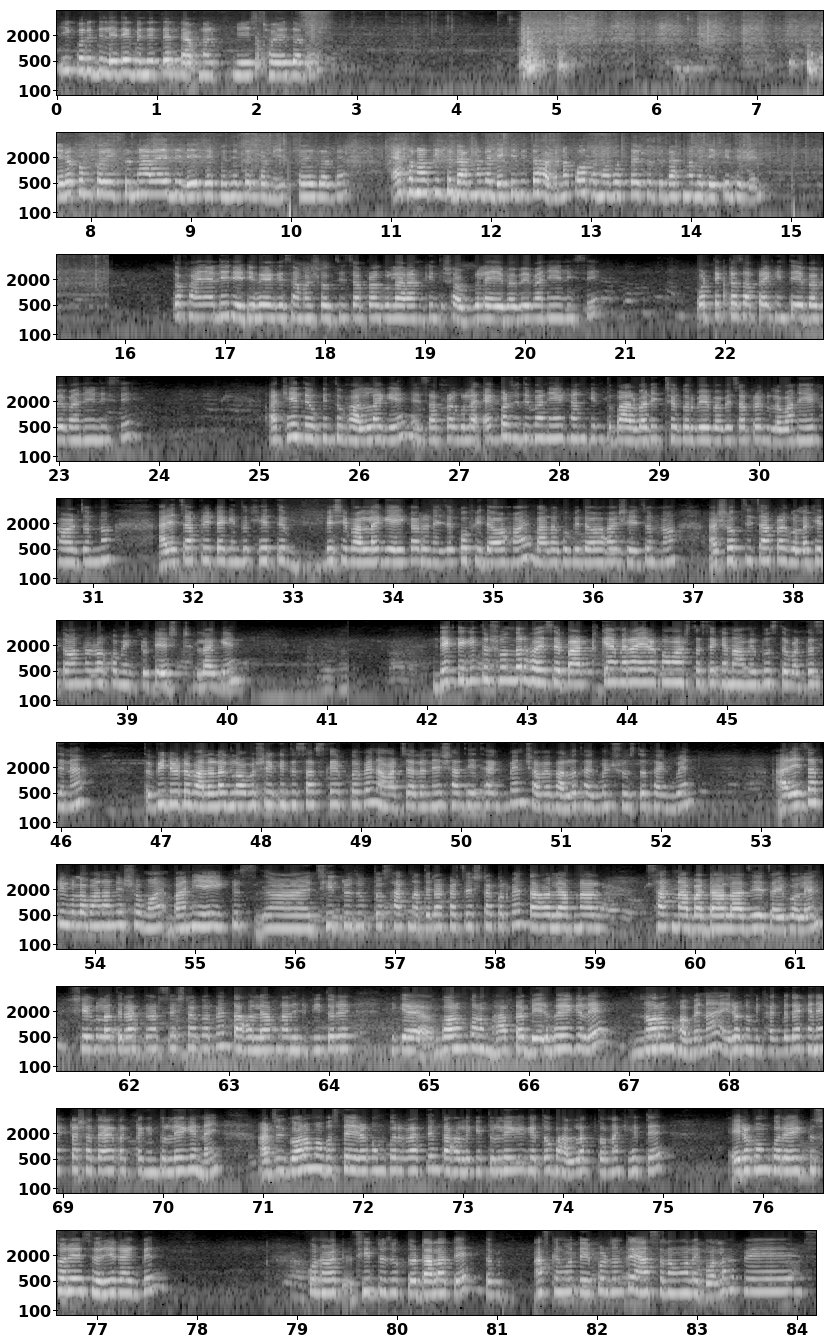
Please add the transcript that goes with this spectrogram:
ই করে দিলে দেখবেন যে তেলটা আপনার মিক্সড হয়ে যাবে। এরকম করে একটু নাড়াই দিলে দেখবেন যে তেলটা মিক্সড হয়ে যাবে। এখন আর কিন্তু ডাকনাটা ডেকে দিতে হবে না, প্রথম অবস্থায় শুধু ডাকনাটা ডেকে দিবেন। তো ফাইনালি রেডি হয়ে গেছে আমার সবজি চাপড়াগুলো আর আমি কিন্তু সবগুলো এইভাবে বানিয়ে নিছি। প্রত্যেকটা চাপড়াই কিন্তু এভাবে বানিয়ে নিছি। আর খেতেও কিন্তু ভালো লাগে। এই চাপড়াগুলো একবার যদি বানিয়ে খান কিন্তু বারবার ইচ্ছে করবে এভাবে চাপড়াগুলো বানিয়ে খাওয়ার জন্য। আর এই চাপড়িটা কিন্তু খেতে বেশি ভালো লাগে এই কারণে যে কফি দেওয়া হয়, বাঁধাকপি দেওয়া হয় সেই জন্য। আর সবজি চাপড়াগুলো খেতে অন্যরকম একটু টেস্ট লাগে। দেখতে কিন্তু সুন্দর হয়েছে, বাট ক্যামেরা এরকম আসতেছে কেন আমি বুঝতে পারতেছি না। তো ভিডিওটা ভালো লাগলে অবশ্যই কিন্তু সাবস্ক্রাইব করবেন। আমার চ্যানেলের সাথেই থাকবেন। সবাই ভালো থাকবেন, সুস্থ থাকবেন। আর এই চাপড়িগুলো বানানোর সময় বানিয়ে একটু ছিদ্রযুক্ত ছাকনাতে রাখার চেষ্টা করবেন। তাহলে আপনার ছাকনা বা ডালা যে যাই বলেন, সেগুলোতে রাখার চেষ্টা করবেন। তাহলে আপনার ভিতরে থেকে গরম গরম ভাবটা বের হয়ে গেলে নরম হবে না, এরকমই থাকবে। দেখেন একটার সাথে এক একটা কিন্তু লেগে নাই। আর যদি গরম অবস্থায় এরকম করে রাখতেন, তাহলে কিন্তু লেগে যেত ভালো লাগতো না খেতে। এরকম করে একটু সরিয়ে সরিয়ে রাখবেন। কোনো ছিদ্রযুক্ত ডালাতে। তবে আজকের মতো এই পর্যন্তই। আসসালামু আলাইকুম। আল্লাহ হাফেজ।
